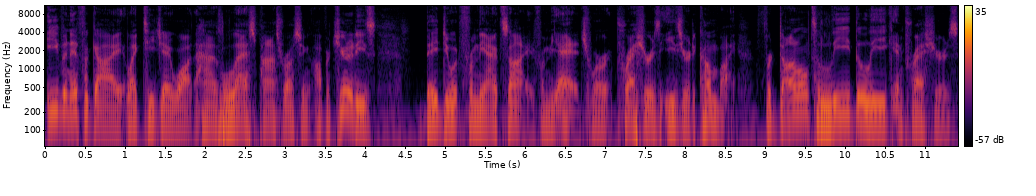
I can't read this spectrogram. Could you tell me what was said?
even if a guy like TJ Watt has less pass rushing opportunities, they do it from the outside, from the edge, where pressure is easier to come by. For Donald to lead the league in pressures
